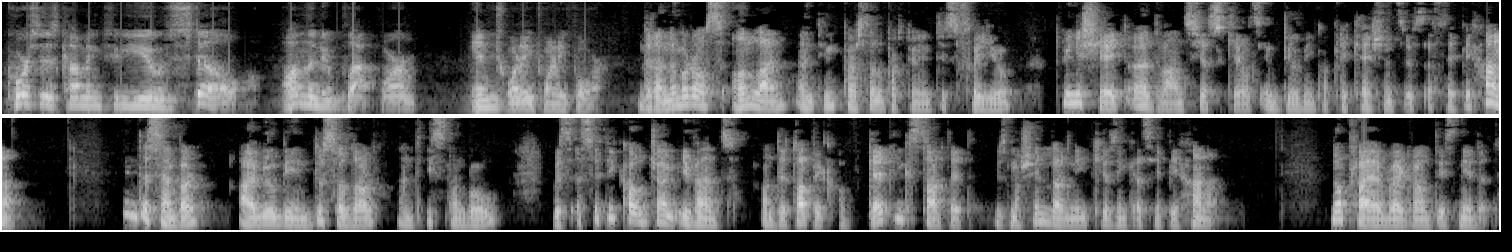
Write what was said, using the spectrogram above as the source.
courses coming to you still on the new platform in 2024. There are numerous online and in-person opportunities for you to initiate or advance your skills in building applications with SAP HANA. In December, I will be in Düsseldorf and Istanbul with SAP CodeJam event on the topic of getting started with machine learning using SAP HANA. No prior background is needed.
